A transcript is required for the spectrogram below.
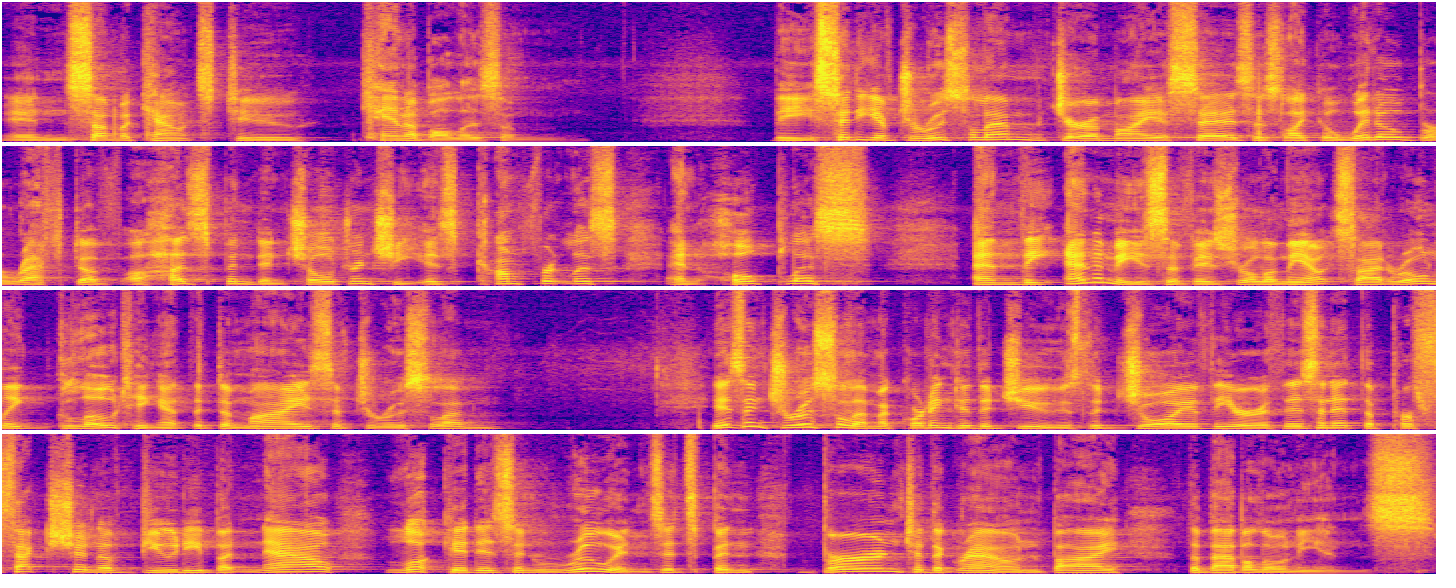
in some accounts, to cannibalism the city of Jerusalem, Jeremiah says, is like a widow bereft of a husband and children. She is comfortless and hopeless. And the enemies of Israel on the outside are only gloating at the demise of Jerusalem. Isn't Jerusalem, according to the Jews, the joy of the earth? Isn't it the perfection of beauty? But now, look, it is in ruins. It's been burned to the ground by the Babylonians.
